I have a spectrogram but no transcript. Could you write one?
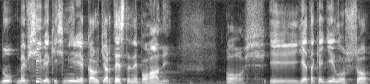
ну, ми всі в якійсь мірі, як кажуть, артисти непогані. Ось. І є таке діло, що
